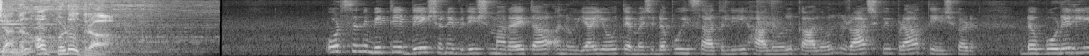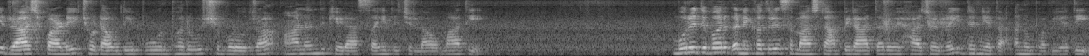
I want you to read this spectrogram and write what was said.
ચેનલ ઓફ વડોદરા ઓટ્સ નિમિત્તે દેશ અને વિદેશમાં રહેતા અનુયાયીઓ તેમજ ડભોઈ સાદલી હાલોલ, કાલોલ, રાજપીપળા, તેજગઢ ડબોડેલી રાજપારડી છોટાઉદેપુર, ભરૂચ, વડોદરા આણંદ ખેડા સહિત જિલ્લાઓમાંથી મુરીદ વર્ગ અને ખત્રી સમાજના બિરાદરોએ હાજર રહી ધન્યતા અનુભવી હતી.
